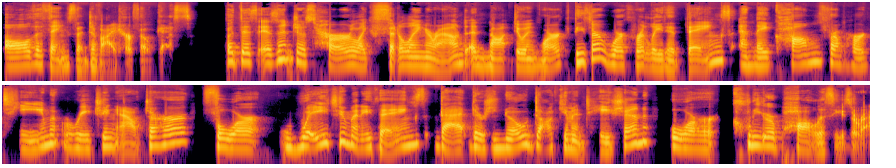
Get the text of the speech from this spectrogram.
all the things that divide her focus. But this isn't just her like fiddling around and not doing work. These are work related things and they come from her team reaching out to her for way too many things that there's no documentation or clear policies around.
